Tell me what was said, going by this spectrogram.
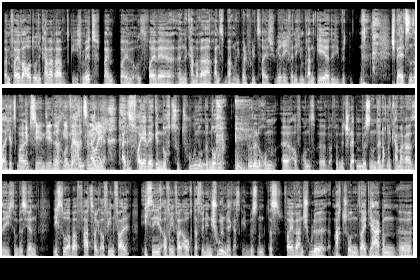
beim Feuerwehrauto eine Kamera gehe ich mit. Beim, bei uns Feuerwehr eine Kamera ranzumachen wie bei der Polizei ist schwierig. Wenn ich in Brand gehe, die wird schmelzen, sage ich jetzt mal. Gibt's hier in ne? Und wir haben eigentlich als Feuerwehr genug zu tun und genug Dödel rum äh, auf uns, äh, was wir mitschleppen müssen. Und dann noch eine Kamera sehe ich so ein bisschen nicht so, aber Fahrzeug auf jeden Fall. Ich sehe auf jeden Fall auch, dass wir in den Schulen mehr Gas geben müssen. Das Feuerwehr an Schule macht schon seit Jahren äh,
